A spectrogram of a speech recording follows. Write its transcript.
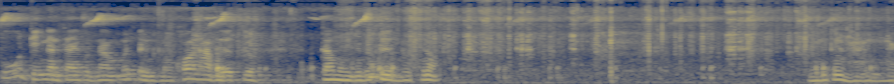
อู้ติ้งนันใจขุดน้ำมันเป็นหมองข้อน้ำเลยอยู่แต่มองอยิงตื้นโพดพี่น้องเดี๋ยวต้องหาหมองใหม่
